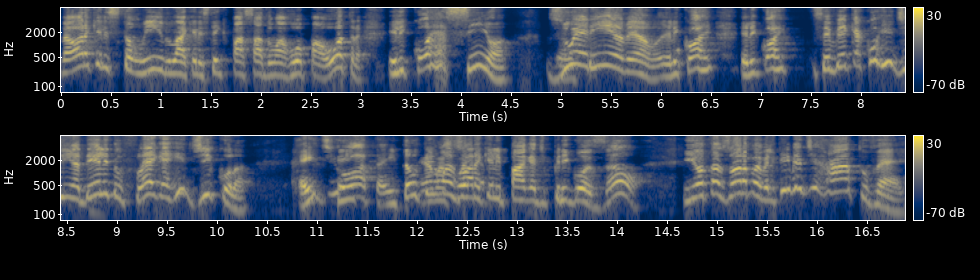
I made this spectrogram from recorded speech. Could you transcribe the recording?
Na hora que eles estão indo lá, que eles têm que passar de uma roupa a outra, ele corre assim, ó. Zoeirinha mesmo. Ele corre, ele corre você vê que a corridinha dele do flag é ridícula. É idiota. Sim. Então tem é umas coisa... horas que ele paga de perigosão e outras horas, mano, ele tem medo de rato, velho.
